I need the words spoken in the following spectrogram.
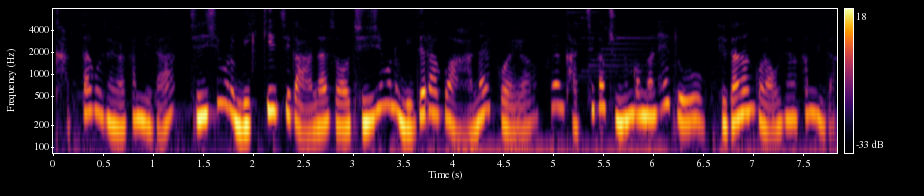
같다고 생각합니다. 진심으로 믿기지가 않아서 진심으로 믿으라고 안 할 거예요. 그냥 같이 가주는 것만 해도 대단한 거라고 생각합니다.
